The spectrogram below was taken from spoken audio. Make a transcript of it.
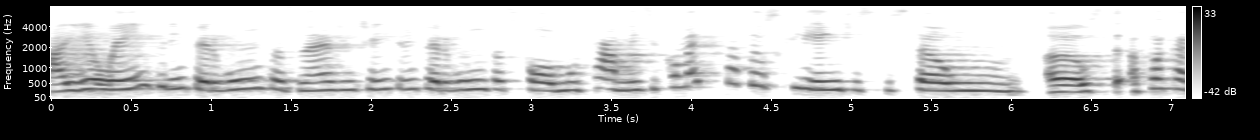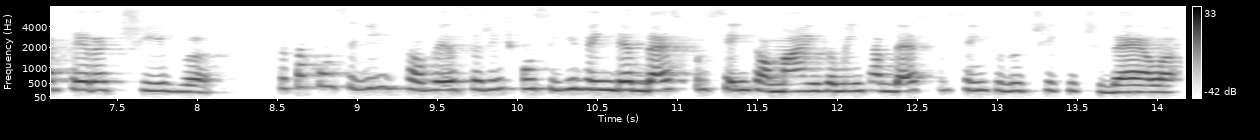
Aí eu entro em perguntas, né? A gente entra em perguntas como, tá, mas e como é que tá teus clientes que estão, uh, a tua carteira ativa? Você está conseguindo, talvez, se a gente conseguir vender 10% a mais, aumentar 10% do ticket dela,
